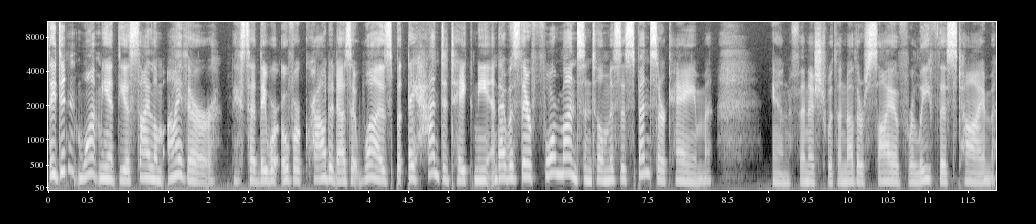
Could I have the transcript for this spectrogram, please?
They didn't want me at the asylum either. They said they were overcrowded as it was, but they had to take me, and I was there four months until Mrs. Spencer came. Anne finished with another sigh of relief this time.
